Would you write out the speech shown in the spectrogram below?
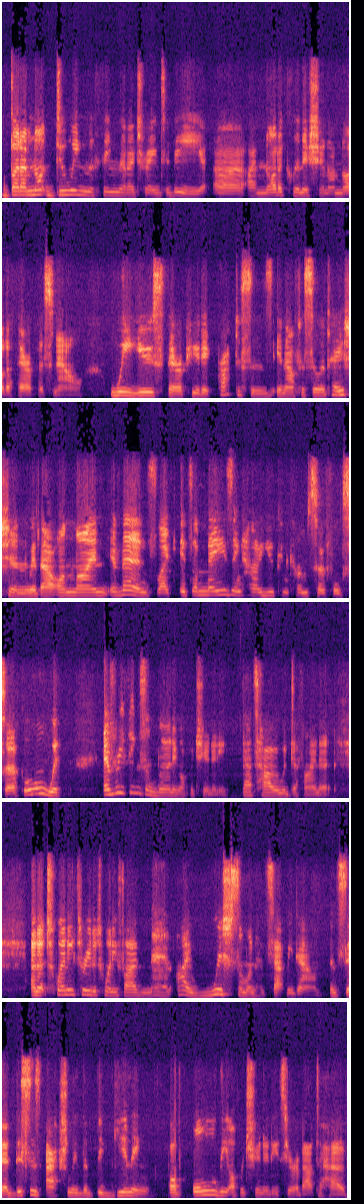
But I'm not doing the thing that I trained to be. Uh, I'm not a clinician, I'm not a therapist now. We use therapeutic practices in our facilitation with our online events. Like, it's amazing how you can come so full circle with everything's a learning opportunity. That's how I would define it. And at 23 to 25, man, I wish someone had sat me down and said, This is actually the beginning of all the opportunities you're about to have.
